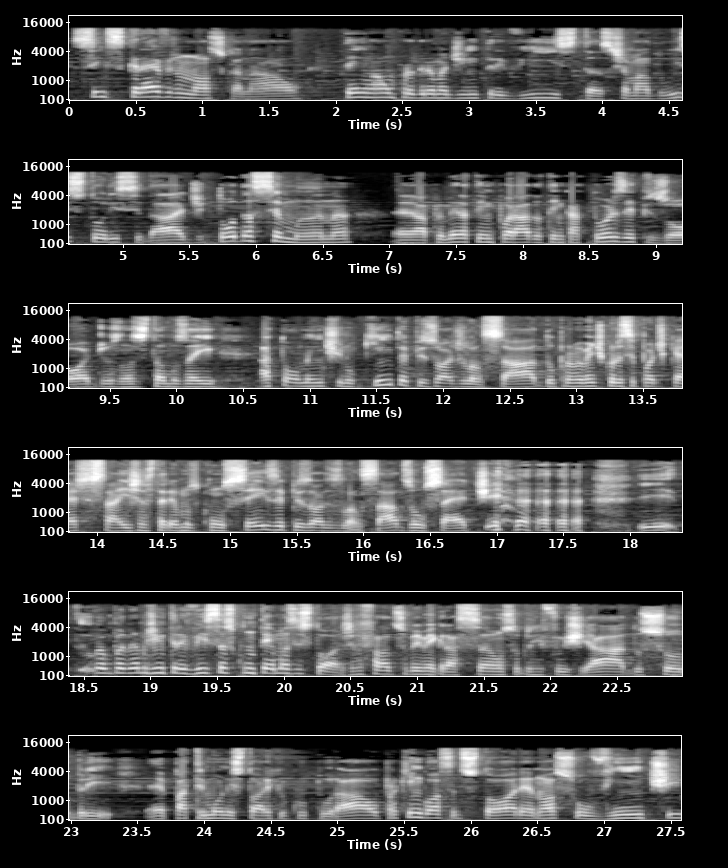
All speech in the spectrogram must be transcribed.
Se inscreve no nosso canal, tem lá um programa de entrevistas chamado Historicidade. Toda semana é, a primeira temporada tem 14 episódios. Nós estamos aí atualmente no quinto episódio lançado. Provavelmente quando esse podcast sair já estaremos com seis episódios lançados, ou sete. e é um programa de entrevistas com temas históricos. Já vai falar sobre imigração, sobre refugiados, sobre é, patrimônio histórico e cultural. Para quem gosta de história, nosso ouvinte,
